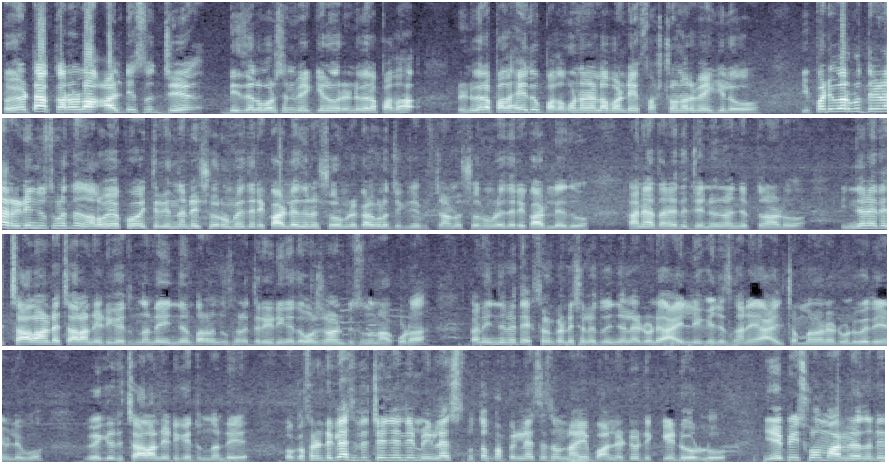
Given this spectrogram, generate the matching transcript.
Toyota Corolla Altis J diesel version vehicle రెండు వేల పదహ రెండు వేల పదహైదు పదకొండు నెలల బండి ఫస్ట్ ఓనర్ వెహికల్ ఇప్పటి వరకు తిరిగిన రీడింగ్ చూసుకుంటే నలభై ఒక్క తిరిగిందండి. షోరూమ్ అయితే రికార్డ్ లేదు. నేను షోరూమ్ రికార్డ్ కూడా చెక్ చేపించాను షోరూమ్ అయితే రికార్డ్ లేదు. కానీ అతను అయితే జెన్యున్ అని చెప్తున్నాడు. ఇంజన్ అయితే చాలా అంటే చాలా నీట్గా అవుతుందండి. ఇంజన్ పరంగా చూసుకుంటే రీడింగ్ అయితే ఒరిజినల్ అనిపిస్తుంది నాకు కూడా. కానీ ఇంజన్ అయితే ఎక్సలెంట్ కండిషన్ లేదు. ఇంజన్ అనేటువంటి ఆయిల్ లీకేజెస్ కానీ ఆయిల్ చమ్మలు అనేటువంటి అయితే ఏం లేవు. వెహికల్ అయితే చాలా నీట్గా అవుతుందండి. ఒక ఫ్రంట్ గ్లాస్ అయితే చేంజ్ అయింది. మిగిలిన గ్లాసెస్ మొత్తం కంపెనీ గ్లాసెస్ ఉన్నాయి. బాలెట్ డిక్కీ డోర్లు ఏ పీస్ కూడా మారలేదండి.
